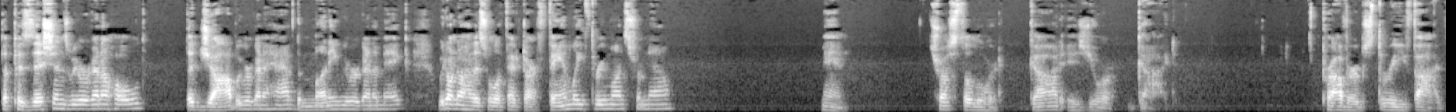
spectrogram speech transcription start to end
the positions we were going to hold, the job we were going to have, the money we were going to make. We don't know how this will affect our family three months from now. Man, trust the Lord. God is your guide. Proverbs 3 5.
